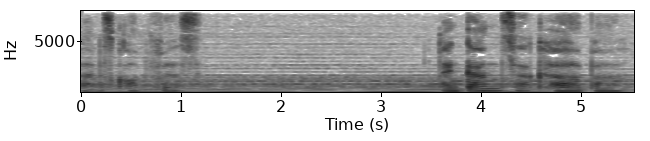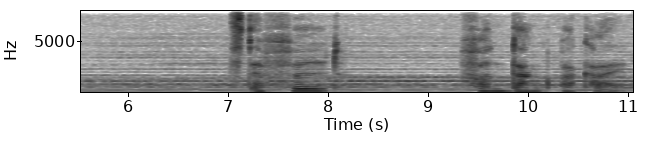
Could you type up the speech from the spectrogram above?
deines Kopfes. Dein ganzer Körper ist erfüllt von Dankbarkeit.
